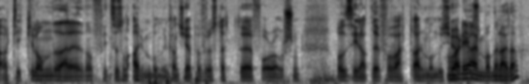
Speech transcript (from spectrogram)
artikkel om det der Nå fins det sånne armbånd du kan kjøpe for å støtte Four Ocean. Og det sier at det for hvert armbånd du kjøper Hva er de armbåndene lagd av?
